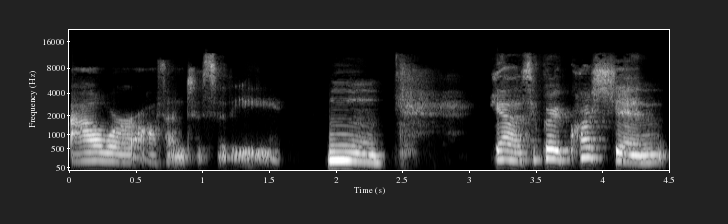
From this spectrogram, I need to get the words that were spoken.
our authenticity? Mm. Yeah, it's a great question.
